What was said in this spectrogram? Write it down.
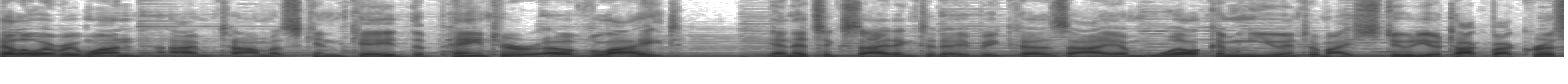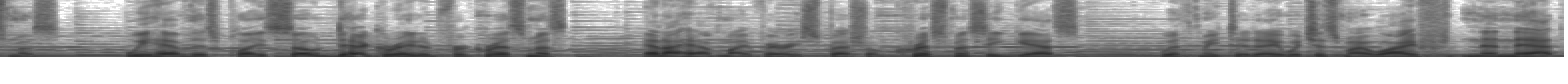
Hello, everyone. I'm Thomas Kinkade, the painter of light. And it's exciting today because I am welcoming you into my studio. Talk about Christmas. We have this place so decorated for Christmas, and I have my very special Christmassy guest with me today, which is my wife, Nanette.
